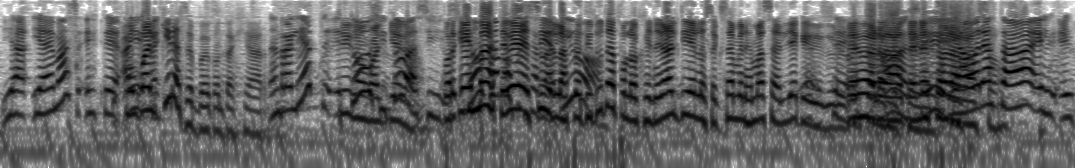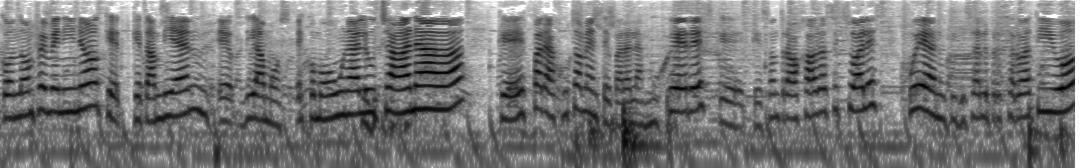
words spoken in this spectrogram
Y, a- y además, este, Con hay- cualquiera se puede contagiar. En realidad, Sí, con todos y todas, sí. Porque Si es no más, te voy a decir, las prostitutas por lo general tienen los exámenes más al día que el sí. Es verdad, tenés toda la y ahora está el, el condón femenino que, que también, eh, digamos, es como una lucha ganada que es para justamente para las mujeres que, que son trabajadoras sexuales puedan utilizar el preservativo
